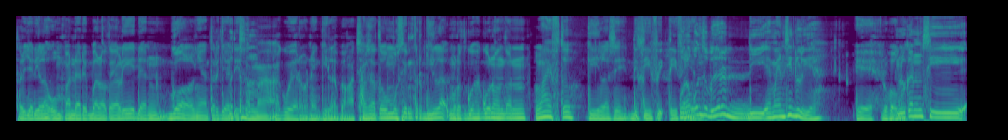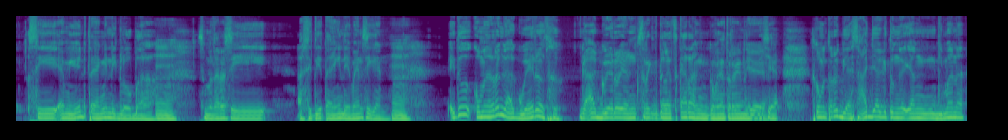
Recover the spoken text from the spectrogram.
terjadilah umpan dari Balotelli dan golnya terjadi sama Aguero. Nih gila banget. Salah satu musim tergila menurut gua. Gua nonton live tuh. Gila sih di TV TV. walaupun sebenarnya di MNC dulu ya. Iya, lupa dulu kan si si MU ditayangin di global. Sementara si City tayangin di MNC kan? Hmm. itu komentarnya nggak Aguero tuh. Nggak Aguero yang sering kita lihat sekarang komentatornya di Indonesia. Itu komentarnya biasa aja gitu nggak yang gimana.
